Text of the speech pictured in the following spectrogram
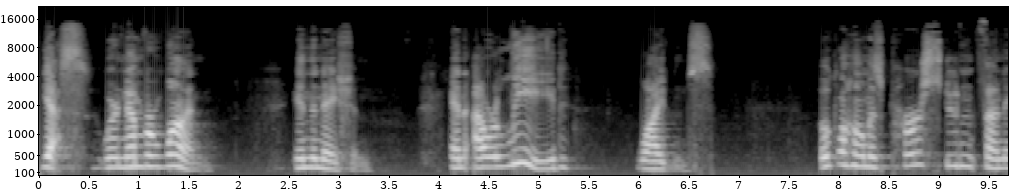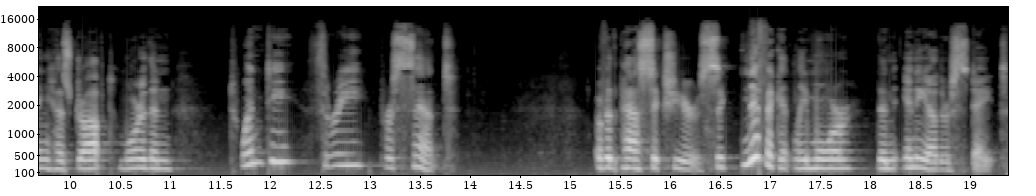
Yes, we're number one in the nation, and our lead widens. Oklahoma's per student funding has dropped more than 23% over the past six years, significantly more than any other state.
